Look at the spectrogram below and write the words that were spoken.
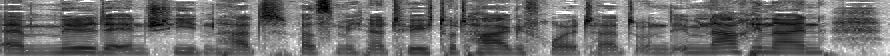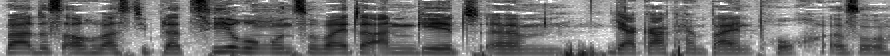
ähm, milde entschieden hat, was mich natürlich total gefreut hat. Und im Nachhinein war das auch, was die Platzierung und so weiter angeht, ähm, ja gar kein Beinbruch. Also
